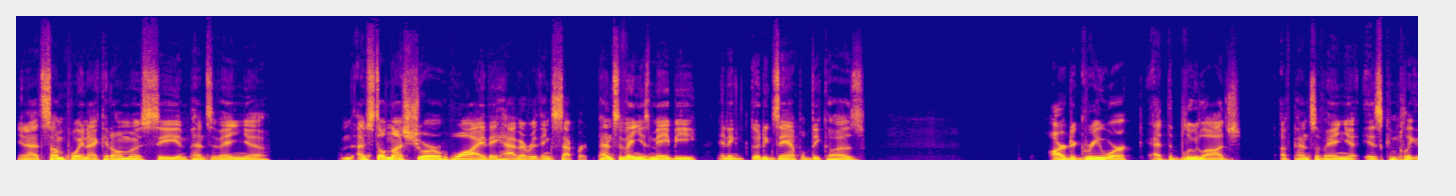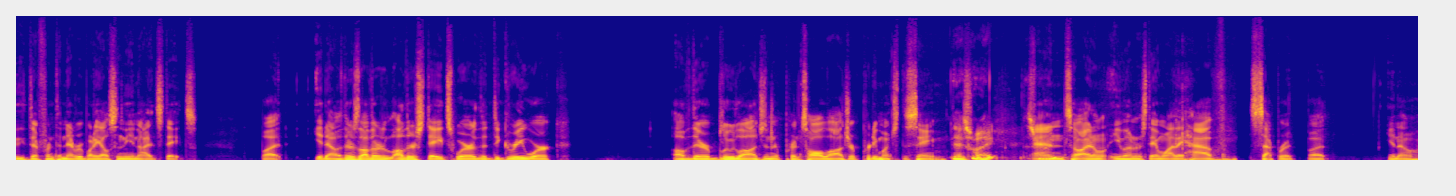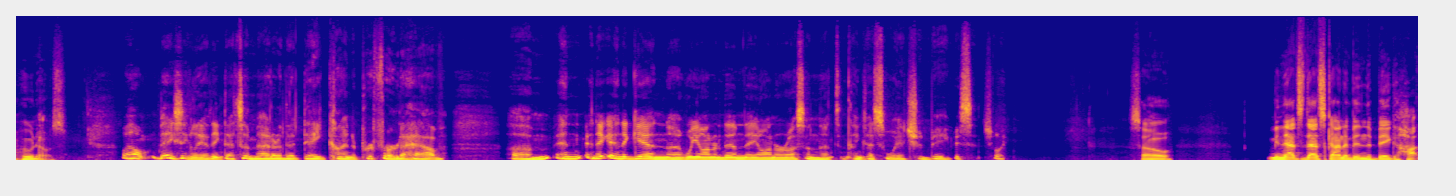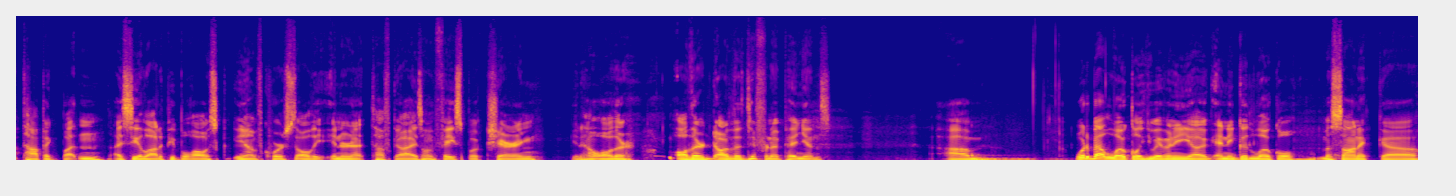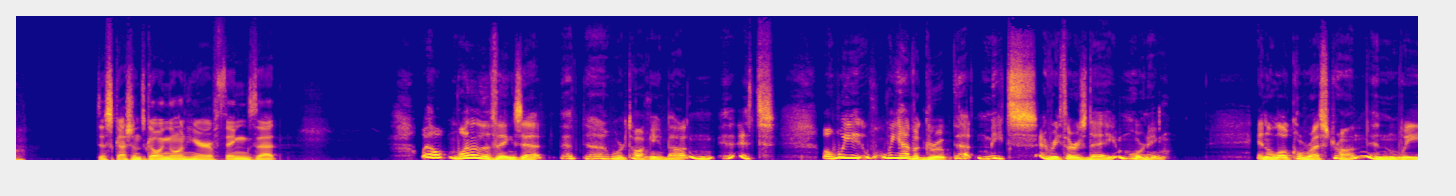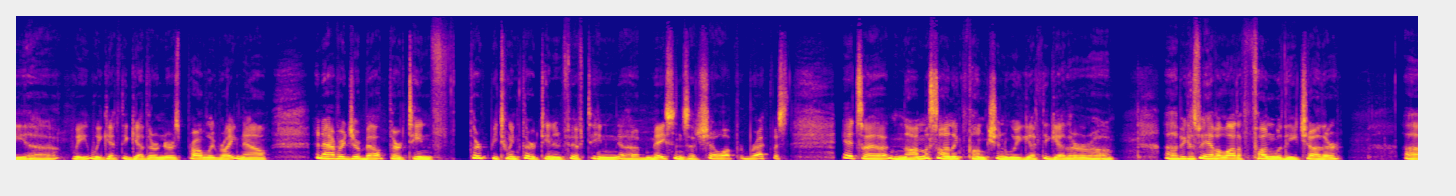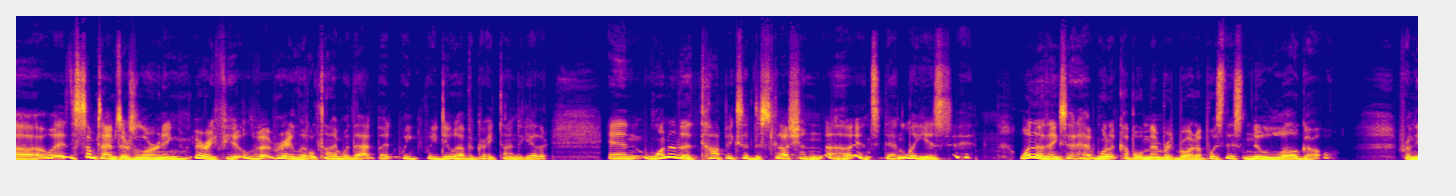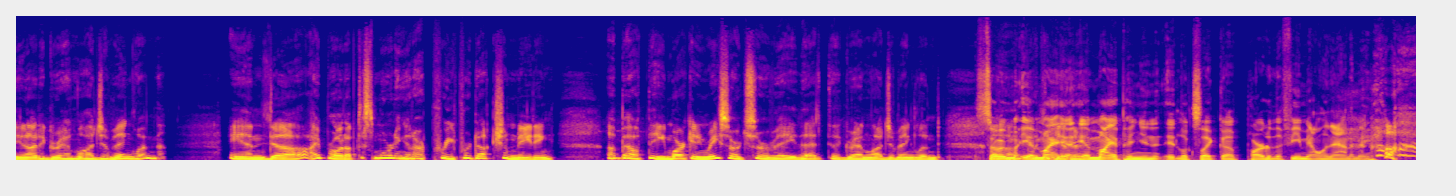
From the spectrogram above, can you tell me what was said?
you know, at some point, I could almost see in Pennsylvania. I'm, I'm still not sure why they have everything separate. Pennsylvania's maybe an, a good example because our degree work at the Blue Lodge of Pennsylvania is completely different than everybody else in the United States. But you know, there's other other states where the degree work of their Blue Lodge and their Prince Hall Lodge are pretty much the same. That's right. That's right. And so I don't even understand why they have separate, but you know, who knows? Well, basically, I think that's a matter that they kind of prefer to have. Um, and, and and again, uh, we honor them; they honor us, and that's, I think that's the way it should be, essentially. So, I mean, that's that's kind of been the big hot topic button. I see a lot of people always, you know, of course, all the internet tough guys on Facebook sharing, you know, all their all their all the different opinions. Um, what about locally? Do we have any uh, any good local Masonic uh, discussions going on here of things that Well, one of the things that that uh, we're talking about, it's well, we we have a group that meets every Thursday morning in a local restaurant, and we uh, we we get together, and there's probably right now an average of about 13, thir- between thirteen and fifteen uh, Masons that show up for breakfast. It's a non-Masonic function. We get together uh, uh, because we have a lot of fun with each other. Uh, sometimes there's learning, very few, very little time with that, but we, we do have a great time together. And one of the topics of discussion, uh, incidentally, is one of the things that had one a couple of members brought up was this new logo from the United Grand Lodge of England. And uh, I brought up this morning at our pre-production meeting about the marketing research survey that the Grand Lodge of England. So, in, uh, my, in my in my opinion, it looks like a part of the female anatomy.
